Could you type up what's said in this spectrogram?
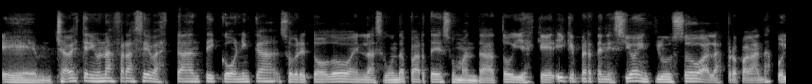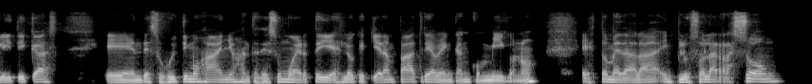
eh, Chávez tenía una frase bastante icónica, sobre todo en la segunda parte de su mandato, y es que, y que perteneció incluso a las propagandas políticas de sus últimos años antes de su muerte, y es lo que quieran patria, vengan conmigo, ¿no? Esto me da incluso la razón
